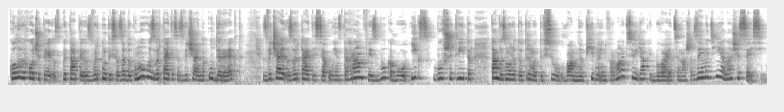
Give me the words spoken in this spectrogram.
коли ви хочете спитати, звернутися за допомогою, звертайтеся, звичайно, у Директ. Звичайно, звертайтеся у Instagram, Facebook або X, бувший Twitter. Там ви зможете отримати всю вам необхідну інформацію, як відбувається наша взаємодія, наші сесії.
